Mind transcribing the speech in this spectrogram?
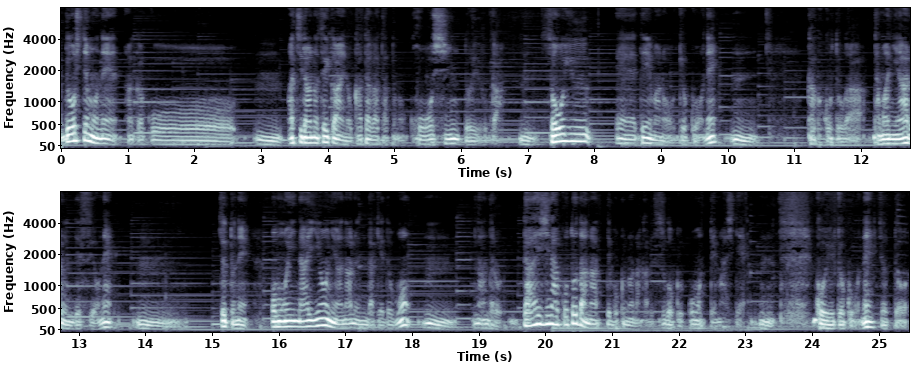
どうしてもね、なんかこう、うん、あちらの世界の方々との交信というか、うん、そういう、えーテーマの曲をね、うん、書くことがたまにあるんですよね。うん、ちょっとね、思いないようにはなるんだけども、うん、なんだろう、大事なことだなって僕の中ですごく思ってまして、うん、こういう曲をね、ちょっと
